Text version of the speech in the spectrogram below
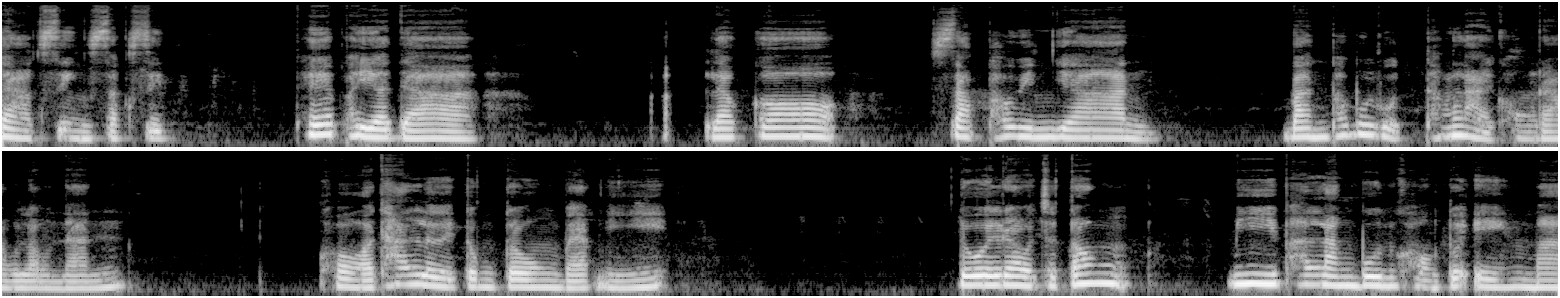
จากสิ่งศักดิ์สิทธิ์ เทพพยดา แล้วก็สัพพวิญญาณ บรรพบุรุษทั้งหลายของเราเหล่านั้น ขอท่านเลยตรงๆแบบนี้ โดยเราจะต้องมีพลังบุญของตัวเองมา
